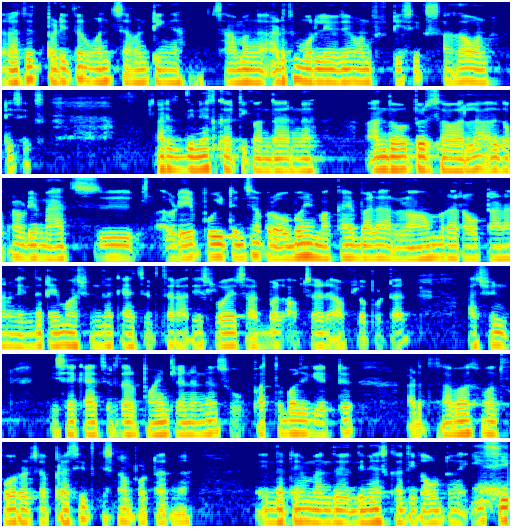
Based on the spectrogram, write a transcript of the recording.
ரஜத் படித்தர் ஒன் செவன்ட்டிங்க சாமங்க அடுத்து Murali Vijay one fifty six Saha one fifty six அடுத்து தினேஷ் கார்த்திக் வந்தாருங்க. அந்த ஒரு பெருசாக வரல. அதுக்கப்புறம் அப்படியே மேட்ச்சு அப்படியே போயிட்டு இருந்துச்சு. அப்புறம் ஒபாய் மக்காய் பால் லாம்ரர் அவுட் ஆனாருங்க. இந்த டைம் அஸ்வின் தான் கேட்ச் எடுத்தார். அதே slower short ball off side ஆஃபில் போட்டார். அஸ்வின் ஈஸியாக கேட்ச் எடுத்தார். பாயிண்டில் நின்று ஸோ பத்து பாலுக்கு எட்டு. அடுத்து சபாஸ் மத் ஃபோர் அடிச்சா பிரசீத் கிருஷ்ணா போட்டாருங்க. இந்த டைம் வந்து தினேஷ் கார்த்திக் அவுட்டுங்க. Easy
